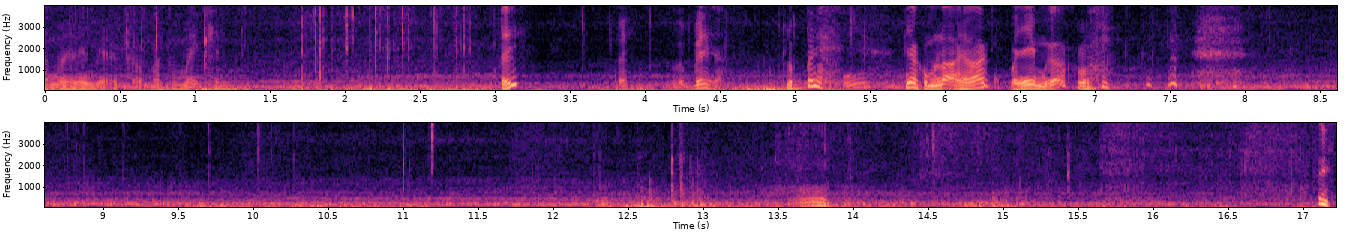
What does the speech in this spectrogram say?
kan main ini bantu maikin eh eh lebih kah? lebih ya aku melak akhirnya banyak enggak aku Hmm. Ih.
